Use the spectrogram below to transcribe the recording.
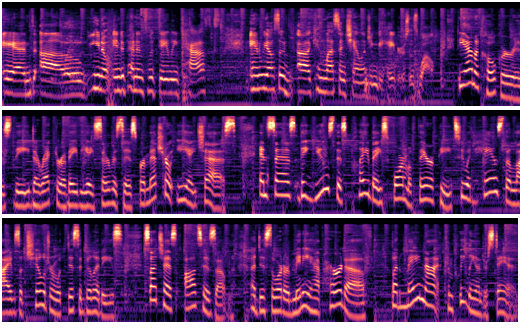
and uh, you know independence with daily tasks and we also uh, can lessen challenging behaviors as well. Deanna Coker is the director of ABA services for Metro EHS and says they use this play based form of therapy to enhance the lives of children with disabilities, such as autism, a disorder many have heard of but may not completely understand.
